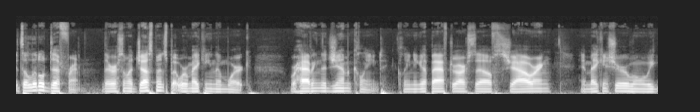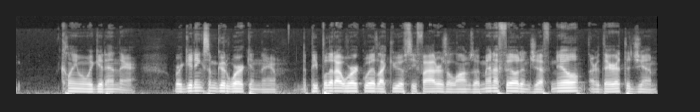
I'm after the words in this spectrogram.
It's a little different. There are some adjustments, but we're making them work. We're having the gym cleaned, cleaning up after ourselves, showering, and making sure when we clean when we get in there. We're getting some good work in there. The people that I work with, like UFC fighters Alonzo Menifield and Geoff Neal, are there at the gym.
